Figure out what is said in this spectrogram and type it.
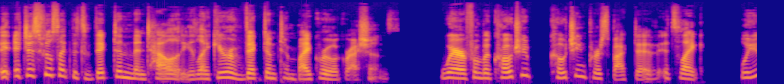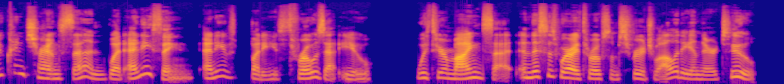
It, it just feels like this victim mentality, like you're a victim to microaggressions. Where from a coaching coaching perspective, it's like, well, you can transcend what anything anybody throws at you with your mindset. And this is where I throw some spirituality in there too.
